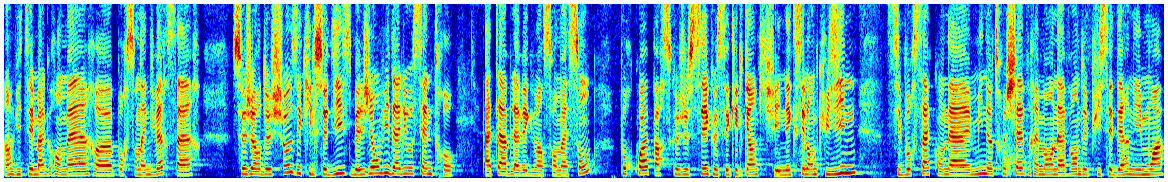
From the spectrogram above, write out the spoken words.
inviter ma grand-mère euh, pour son anniversaire, ce genre de choses, et qu'ils se disent ben, J'ai envie d'aller au centro, à table avec Vincent Masson. Pourquoi? Parce que je sais que c'est quelqu'un qui fait une excellente cuisine. C'est pour ça qu'on a mis notre chef vraiment en avant depuis ces derniers mois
